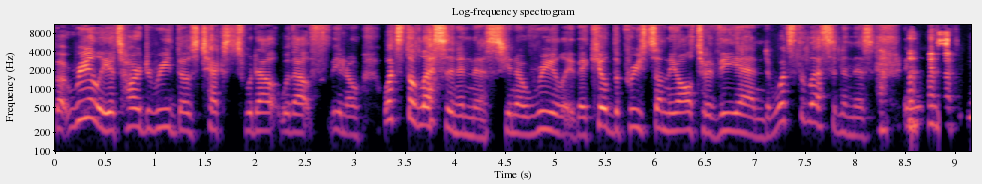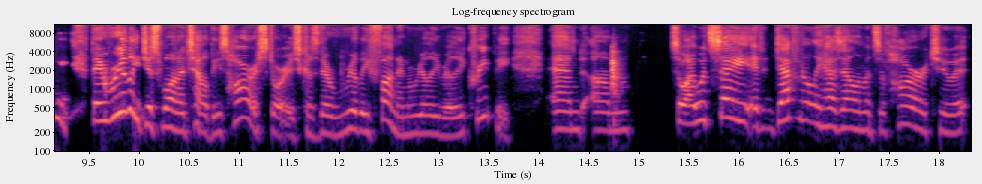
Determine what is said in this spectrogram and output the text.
But really it's hard to read those texts without without you know what's the lesson in this you know really? They killed the priests on the altar the end. What's the lesson in this? See they really just want to tell these horror stories because they're really fun and really really creepy. And um so i would say it definitely has elements of horror to it.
